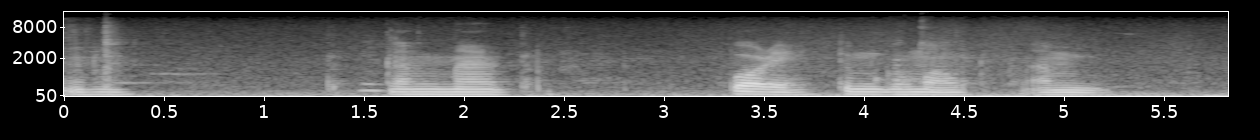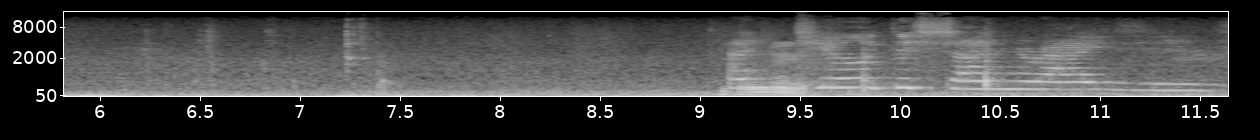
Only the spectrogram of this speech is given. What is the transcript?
Mm-hmm. আমি মা- পরে তুমি ঘুমাও আমি বলি Until the sunrise.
